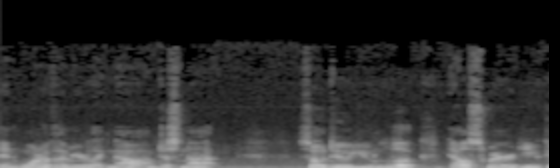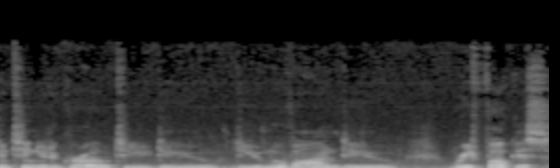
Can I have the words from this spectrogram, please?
and one of them you're like, no, I'm just not. So do you look elsewhere? Do you continue to grow? Do you do you do you move on? Do you refocus?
